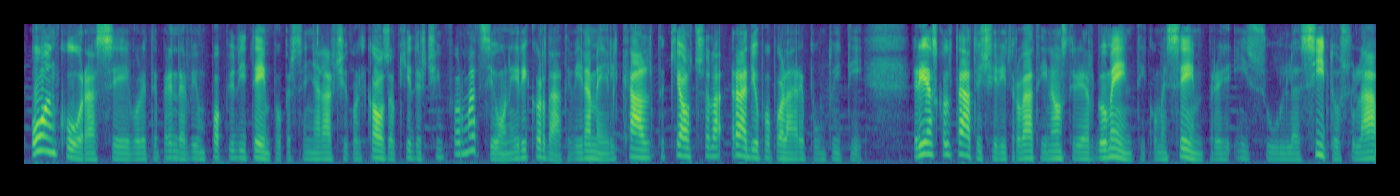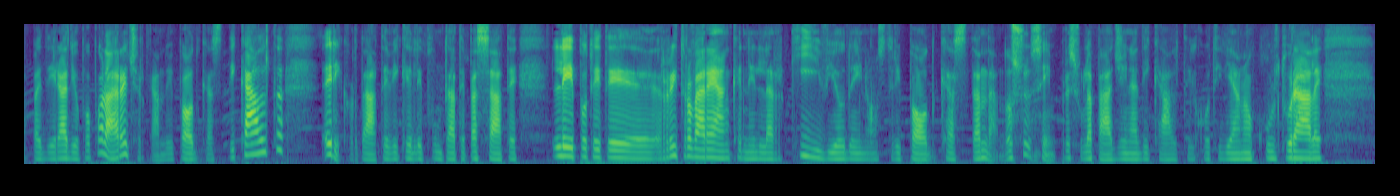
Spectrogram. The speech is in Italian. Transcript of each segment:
o ancora, se volete prendervi un po' più di tempo per segnalarci qualcosa o chiederci informazioni, ricordatevi la mail cult-radiopopolare.it. Riascoltateci, ritrovate i nostri argomenti come sempre sul sito, sull'app di Radio Popolare cercando i podcast di Cult e ricordatevi che le puntate passate le potete ritrovare anche nell'archivio dei nostri podcast andando su, sempre sulla pagina di Cult, il quotidiano culturale.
